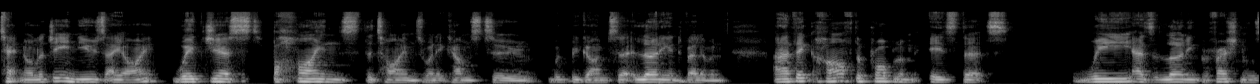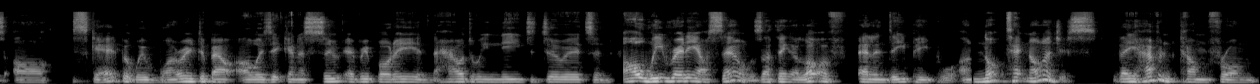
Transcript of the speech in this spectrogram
technology and use AI, we're just behind the times when it comes to with regard to learning and development. And I think half the problem is that we as learning professionals are scared, but we're worried about, oh, is it going to suit everybody? And how do we need to do it? And are we ready ourselves? I think a lot of L&D people are not technologists. They haven't come from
